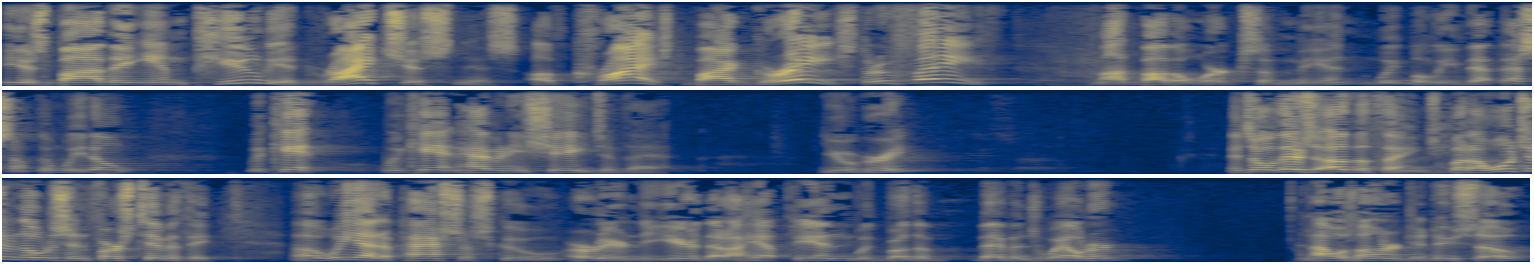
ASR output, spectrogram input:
is by the imputed righteousness of Christ by grace through faith, not by the works of men. We believe that. That's something we don't, we can't, we can't have any shades of that. You agree? And so there's other things, but I want you to notice in 1 Timothy, uh, we had a pastor school earlier in the year that I helped in with Brother Bevins Welder, and I was honored to do so.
